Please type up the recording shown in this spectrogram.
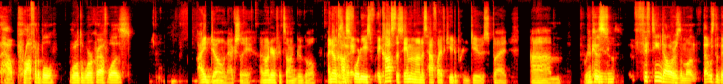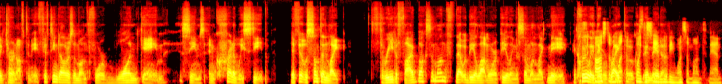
how profitable World of Warcraft was? I don't actually. I wonder if it's on Google. I know it costs I- forty. It costs the same amount as Half Life Two to produce, but um, Because fifteen dollars a month that was the big turnoff to me. Fifteen dollars a month for one game seems incredibly steep. If it was something like three to five bucks a month, that would be a lot more appealing to someone like me. And clearly the they cost were of right one- though, of going to see a made a movie once a month, man.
